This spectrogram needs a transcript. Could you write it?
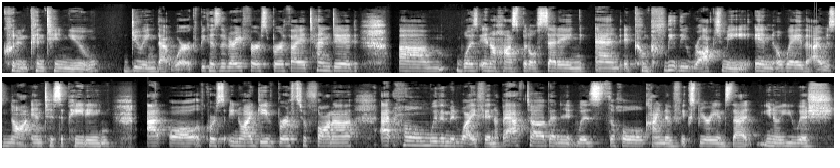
couldn't continue doing that work because the very first birth I attended um, was in a hospital setting and it completely rocked me in a way that I was not anticipating at all. Of course, you know, I gave birth to Fauna at home with a midwife in a bathtub and it was the whole kind of experience that, you know, you wish.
